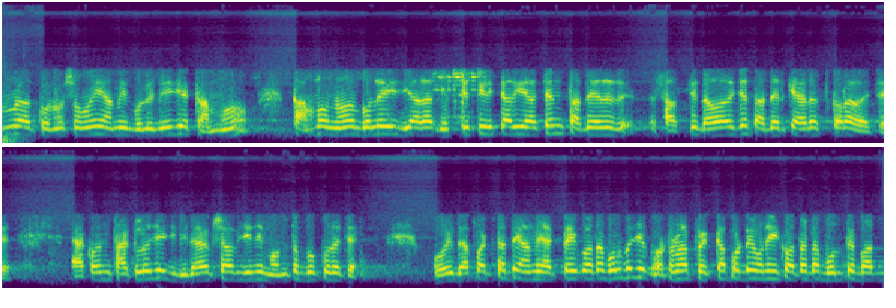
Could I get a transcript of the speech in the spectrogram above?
আমরা কোনো সময় আমি বলিনি যে কাম্য কাম্য নয় বলেই যারা দুষ্কৃতিকারী আছেন, তাদের শাস্তি দেওয়া হয়েছে, তাদেরকে অ্যারেস্ট করা হয়েছে। এখন থাকল যে বিধায়ক সাহেব যিনি মন্তব্য করেছেন, ওই ব্যাপারটাতে আমি একটাই কথা বলব যে ঘটনার প্রেক্ষাপটে উনি কথাটা বলতে বাধ্য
